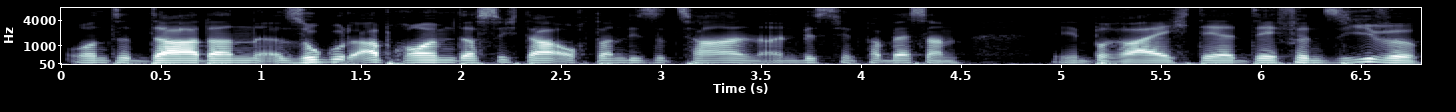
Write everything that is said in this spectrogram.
und da dann so gut abräumen, dass sich da auch dann diese Zahlen ein bisschen verbessern im Bereich der Defensive.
